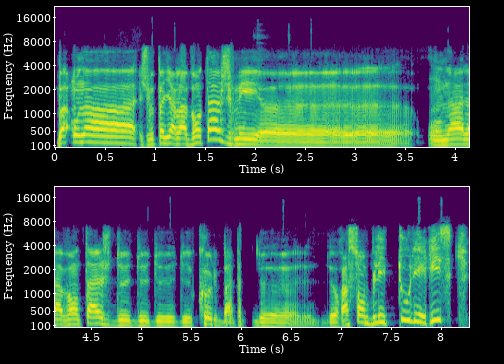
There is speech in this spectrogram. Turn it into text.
Bah, on a, je veux pas dire l'avantage, mais euh, on a l'avantage de, de, de, de, bah, de- de rassembler tous les risques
